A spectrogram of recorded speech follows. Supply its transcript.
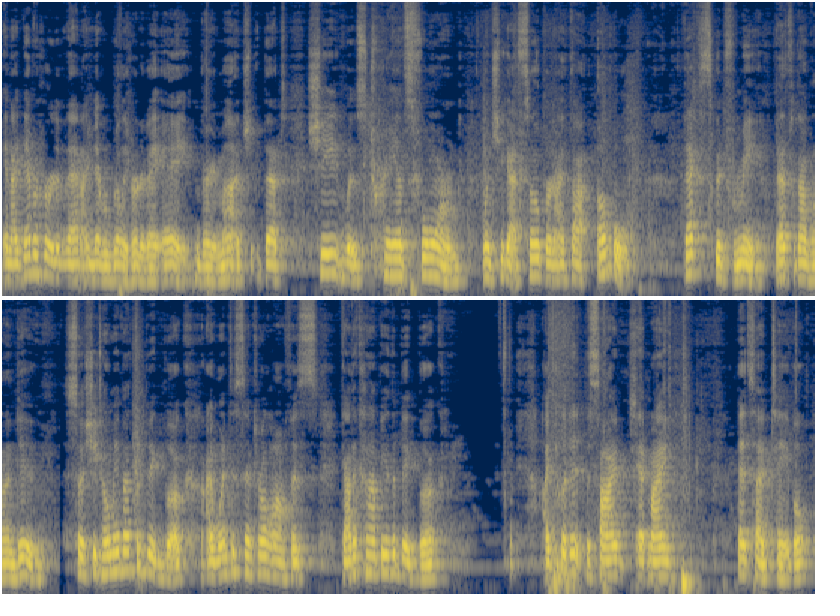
And I'd never heard of that. I'd never really heard of AA very much. But she was transformed when she got sober. And I thought, oh, that's good for me. That's what I want to do. So she told me about the big book. I went to central office, got a copy of the big book. I put it beside at my bedside table,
